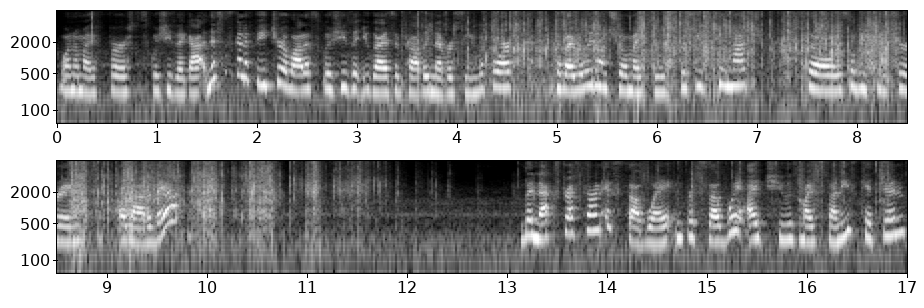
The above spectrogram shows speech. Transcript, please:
One of my first squishies I got. And this is going to feature a lot of squishies that you guys have probably never seen before. Because I really don't show my food squishies too much. So this will be featuring a lot of that. The next restaurant is Subway. And for Subway, I choose my Sunny's Kitchen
